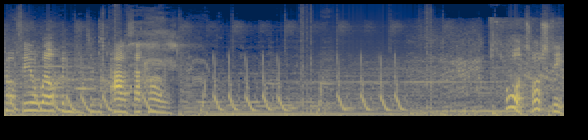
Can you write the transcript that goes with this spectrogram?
Don't feel welcome to this palace at all. Oh, it's Husty.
